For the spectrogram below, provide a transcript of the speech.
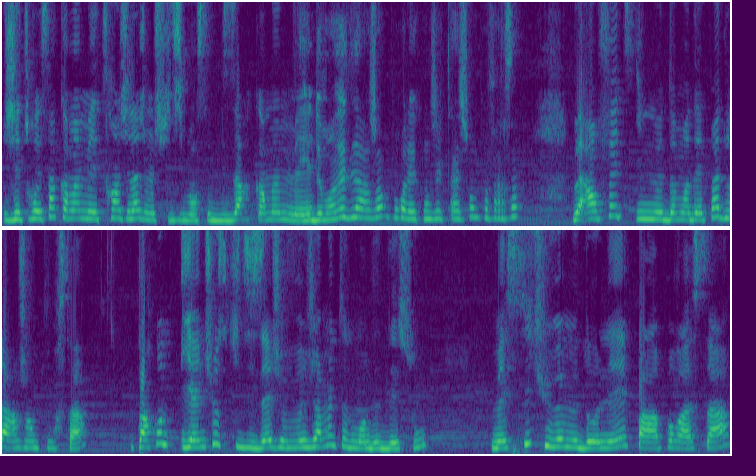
j'ai trouvé ça quand même étrange. Et là, je me suis dit, bon, c'est bizarre quand même, Et mais. il demandait de l'argent pour les consultations pour faire ça? Bah, en fait, il ne demandait pas de l'argent pour ça. Par contre, il y a une chose qu'il disait, je veux jamais te demander des sous, mais si tu veux me donner par rapport à ça,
